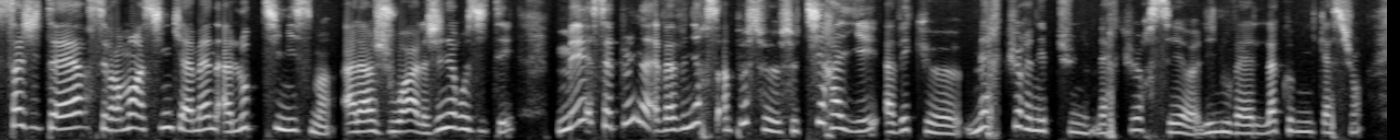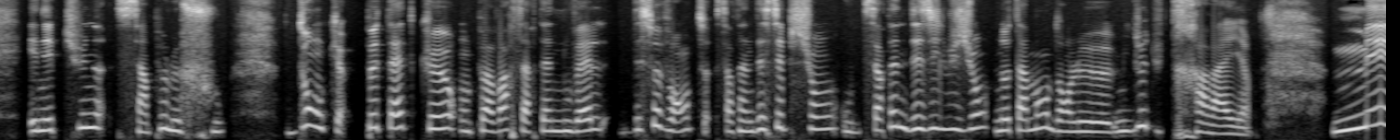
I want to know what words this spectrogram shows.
Sagittaire, c'est vraiment un signe qui amène à l'optimisme, à la joie, à la générosité. Mais cette Lune, elle va venir un peu se, tirailler avec euh, Mercure et Neptune. Mercure, c'est les nouvelles, la communication. Et Neptune, c'est un peu le flou. Donc, peut-être qu'on peut avoir certaines nouvelles décevantes, certaines déceptions ou certaines désillusions, notamment dans le milieu du travail. Mais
